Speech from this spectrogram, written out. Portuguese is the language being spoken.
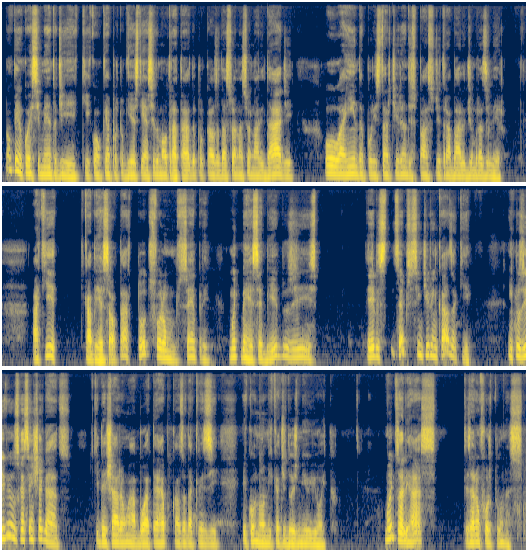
Não tenho conhecimento de que qualquer português tenha sido maltratado por causa da sua nacionalidade ou ainda por estar tirando espaço de trabalho de um brasileiro. Aqui, cabe ressaltar, todos foram sempre muito bem recebidos e eles sempre se sentiram em casa aqui, inclusive os recém-chegados, que deixaram a boa terra por causa da crise econômica de 2008. Muitos, aliás, fizeram fortunas.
